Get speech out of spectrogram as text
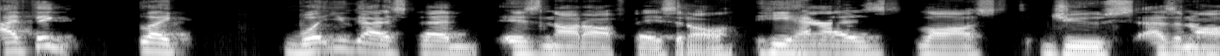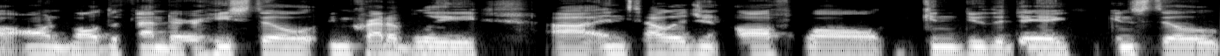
I think like what you guys said is not off base at all. He has lost juice as an on ball defender. He's still incredibly uh, intelligent off ball. He can do the dig. He can still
